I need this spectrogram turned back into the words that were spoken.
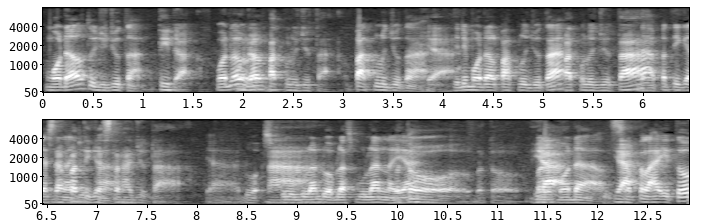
Modal 7 juta. tidak Modal modal berapa? 40 juta 40 juta. Ya. Jadi modal 40 juta. 40 juta Dapat tiga setengah dapat juta. tiga setengah juta Ya, dua, 10 Nah, bulan, 12 bulan lah ya. betul betul Balik modal. ya. Setelah itu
